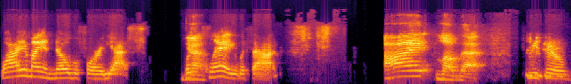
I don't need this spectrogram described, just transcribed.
Why am I a no before a yes? Let's Yeah. play with that. I love that. Me too.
